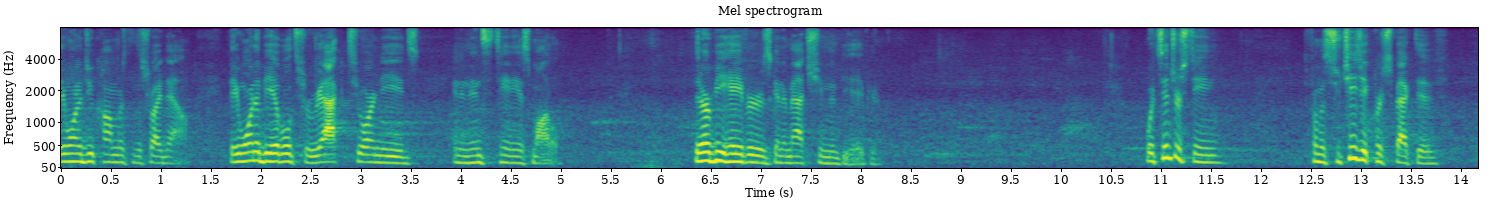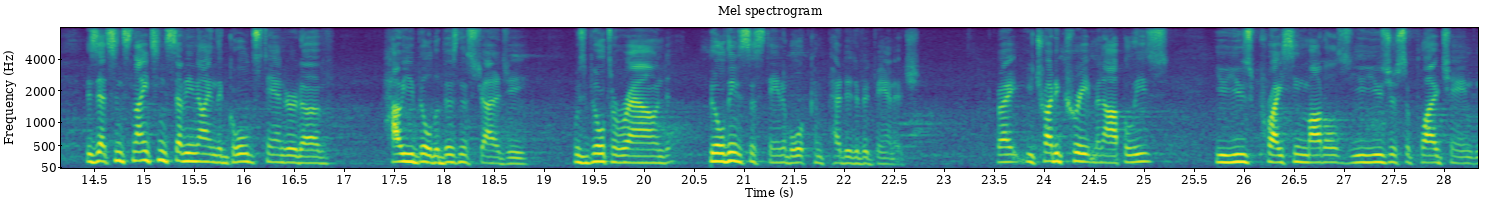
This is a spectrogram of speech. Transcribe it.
they want to do commerce with us right now. They want to be able to react to our needs in an instantaneous model. Their behavior is going to match human behavior. What's interesting from a strategic perspective is that since 1979, the gold standard of how you build a business strategy was built around building a sustainable competitive advantage, right? You try to create monopolies, you use pricing models, you use your supply chain,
